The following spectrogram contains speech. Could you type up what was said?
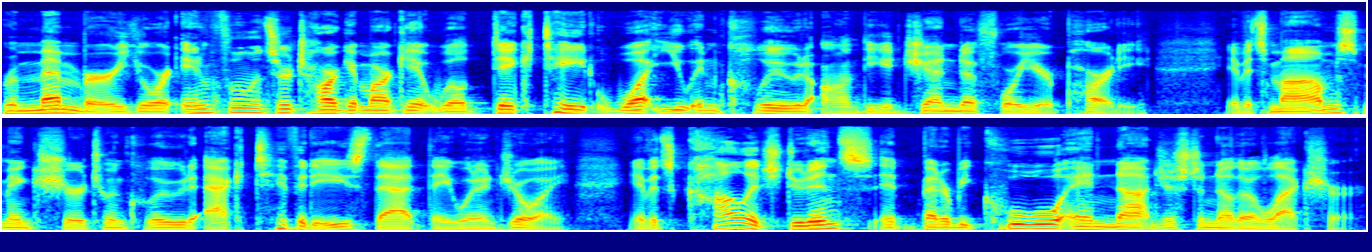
Remember, your influencer target market will dictate what you include on the agenda for your party. If it's moms, make sure to include activities that they would enjoy. If it's college students, it better be cool and not just another lecture.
